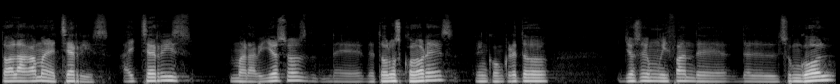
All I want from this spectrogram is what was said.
toda la gama de cherries. Hay cherries maravillosos de, de todos los colores. En concreto, yo soy muy fan de- del Sungol.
